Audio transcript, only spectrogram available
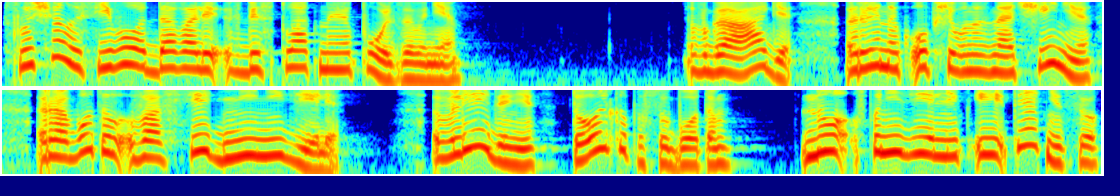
Случалось, его отдавали в бесплатное пользование. В Гааге рынок общего назначения работал во все дни недели. В Лейдене только по субботам. Но в понедельник и пятницу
